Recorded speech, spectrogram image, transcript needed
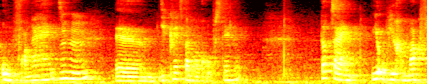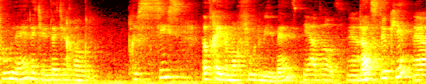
omvangenheid, Mhm. ehm, je kwetsbaar mogen opstellen. Dat zijn je op je gemak voelen, hè? Dat, je, dat je gewoon precies datgene mag voelen wie je bent. Ja, dat. Ja. Dat stukje, Ja.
